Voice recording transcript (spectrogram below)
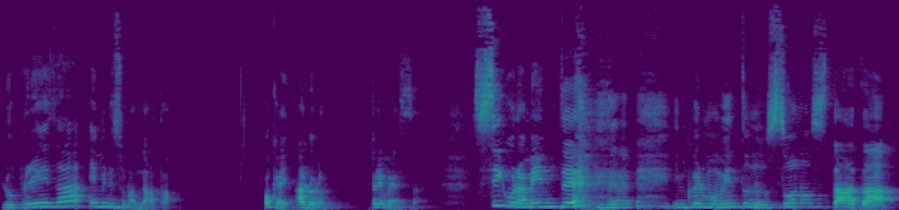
L'ho presa e me ne sono andata. Ok, allora, premessa. Sicuramente in quel momento non sono stata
